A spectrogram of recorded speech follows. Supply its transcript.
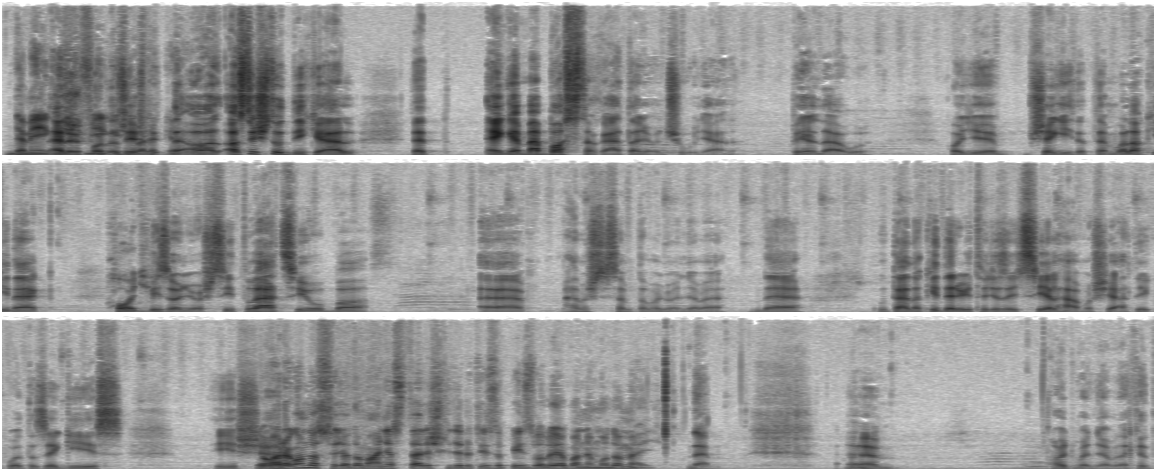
de mégis, előfordul mégis azért, de azt is tudni kell, tehát engem már basztak át nagyon csúnyán, például hogy segítettem valakinek, hogy? bizonyos szituációba, hát most ezt nem tudom, hogy mondjam el, de utána kiderült, hogy ez egy szélhámos játék volt az egész, és... Ja, arra gondolsz, hogy adományoztál, és kiderült, hogy ez a pénz valójában nem oda megy? Nem. nem. Um, hogy mondjam neked,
